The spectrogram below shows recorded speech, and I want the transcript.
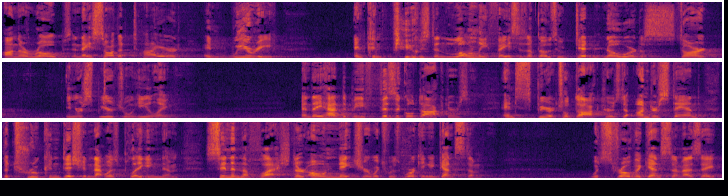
on their robes, and they saw the tired and weary and confused and lonely faces of those who didn't know where to start in your spiritual healing. And they had to be physical doctors and spiritual doctors to understand the true condition that was plaguing them sin in the flesh, their own nature, which was working against them, which strove against them as they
